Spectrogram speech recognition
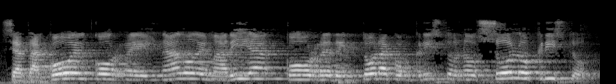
se atacó el correinado de María, corredentora con Cristo, no solo Cristo.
